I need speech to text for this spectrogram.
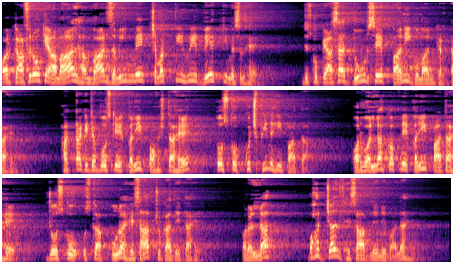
और काफिरों के अमाल हमवार ज़मीन में चमकती हुई रेत की मिसल है, जिसको प्यासा दूर से पानी गुमान करता है। हती कि जब वो उसके करीब पहुँचता है तो उसको कुछ भी नहीं पाता। और वो अल्लाह को अपने करीब पाता है, जो उसको उसका पूरा हिसाब चुका देता है। और अल्लाह बहुत जल्द हिसाब लेने वाला है।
